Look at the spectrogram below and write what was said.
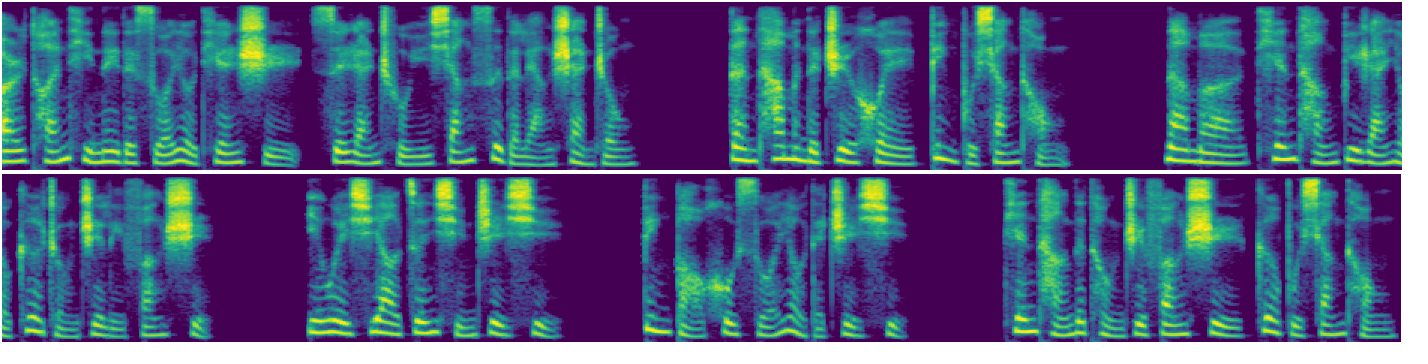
而团体内的所有天使虽然处于相似的良善中，但他们的智慧并不相同。那么，天堂必然有各种治理方式，因为需要遵循秩序，并保护所有的秩序。天堂的统治方式各不相同，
